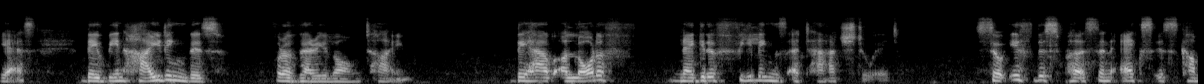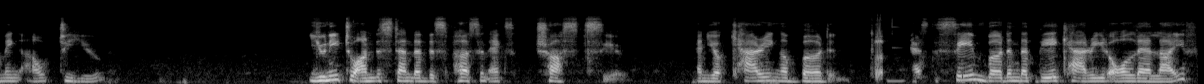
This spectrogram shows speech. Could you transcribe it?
yes they've been hiding this for a very long time they have a lot of negative feelings attached to it. So if this person X is coming out to you, you need to understand that this person X trusts you and you're carrying a burden. As the same burden that they carried all their life,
